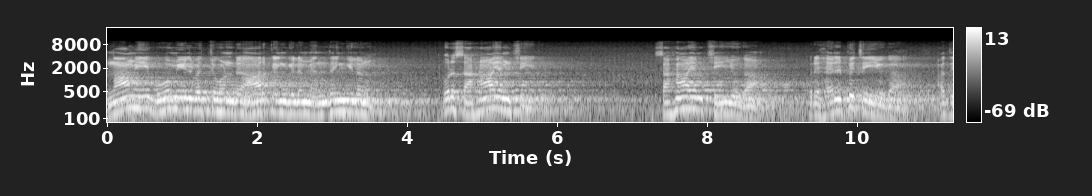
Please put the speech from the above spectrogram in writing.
നാം ഈ ഭൂമിയിൽ വെച്ചുകൊണ്ട് ആർക്കെങ്കിലും എന്തെങ്കിലും ഒരു സഹായം ചെയ്തു സഹായം ചെയ്യുക ഒരു ഹെൽപ്പ് ചെയ്യുക അത്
